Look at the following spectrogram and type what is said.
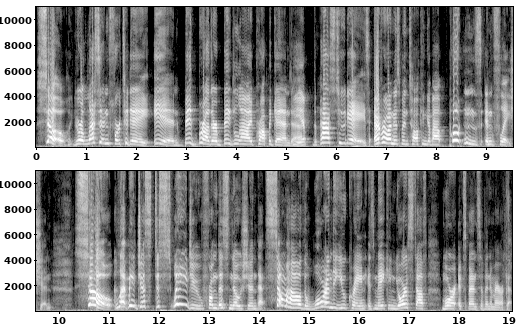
So, your lesson for today in Big Brother, Big Lie propaganda. Yep. The past two days, everyone has been talking about Putin's inflation. So, let me just dissuade you from this notion that somehow the war in the Ukraine is making your stuff more expensive in America.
